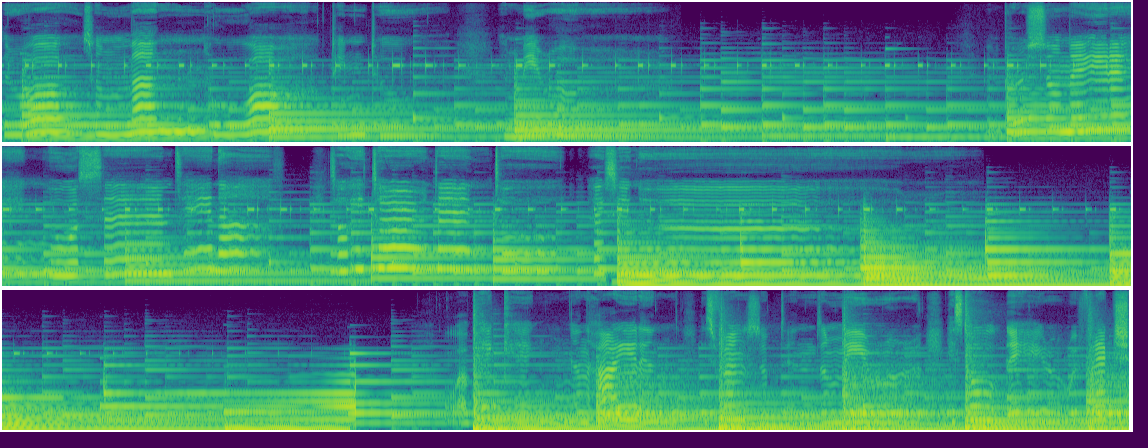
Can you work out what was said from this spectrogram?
There was a man who walked into the mirror. Impersonating wasn't enough, so he turned into a singer.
